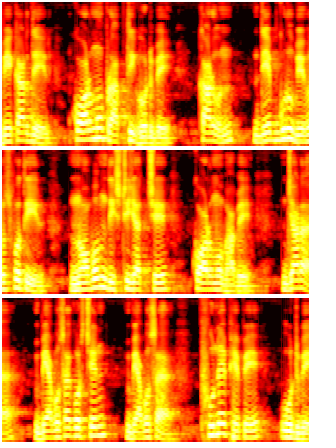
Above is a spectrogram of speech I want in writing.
বেকারদের কর্মপ্রাপ্তি ঘটবে, কারণ দেবগুরু বৃহস্পতির নবম দৃষ্টি যাচ্ছে কর্মভাবে। যারা ব্যবসা করছেন, ব্যবসা ফুলে ফেপে উঠবে।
